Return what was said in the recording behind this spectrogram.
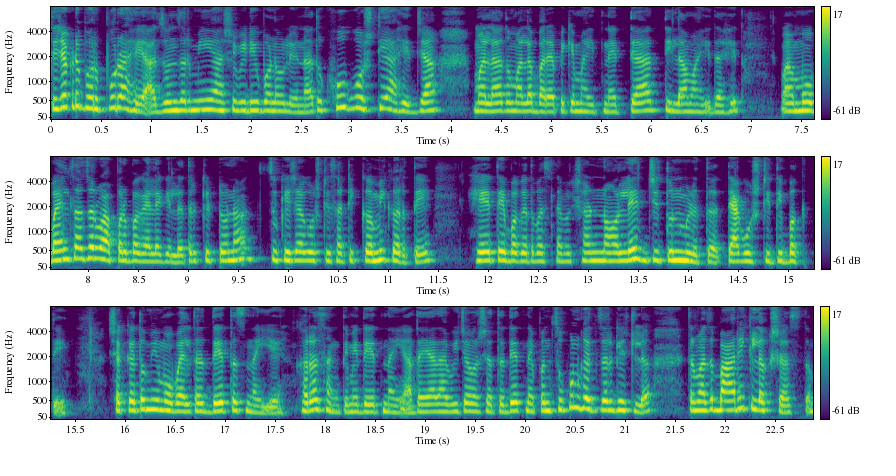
तिच्याकडे भरपूर आहे. अजून जर मी असे व्हिडिओ बनवले ना तर खूप गोष्टी आहेत ज्या मला तुम्हाला बऱ्यापैकी माहीत नाहीत. त्या तिला माहीत आहेत. मोबाईलचा जर वापर बघायला गेलं तर किट्टो ना चुकीच्या गोष्टीसाठी कमी करते. हे ते बघत बसण्यापेक्षा नॉलेज जिथून मिळतं त्या गोष्टी ती बघते. शक्यतो मी मोबाईल तर देतच नाही आहे खरं सांगते मी देत नाही. आता या दहावीच्या वर्षात तर देत नाही. पण चुकून कधी जर घेतलं तर माझं बारीक लक्ष असतं.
